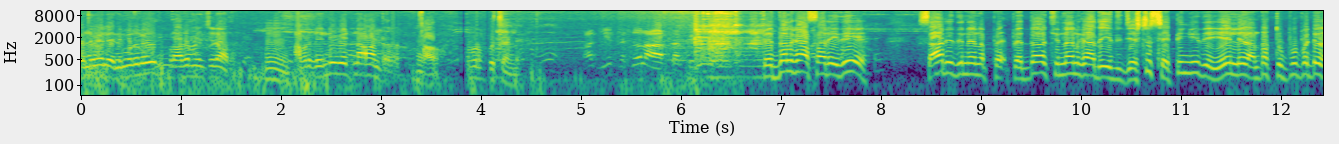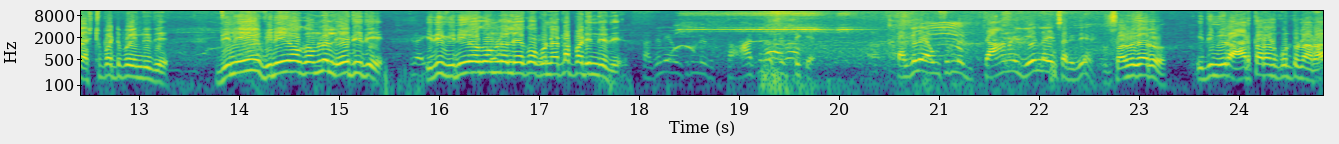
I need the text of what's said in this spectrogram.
రెండు వేల ఎనిమిదిలో ప్రారంభించినారు. అప్పుడు పెట్టినామంటారు. ఇప్పుడు కూర్చోండి. పెద్దలు కాదు సార్ ఇది. సార్ ఇది నేను పెద్ద చిన్నని కాదు ఇది జస్ట్ సెట్టింగ్ ఇది ఏం లేదు అంతా తుప్పు పట్టి రస్ట్ పట్టిపోయింది ఇది. దీని వినియోగంలో లేదు ఇది. ఇది వినియోగంలో లేకోకున్నట్ల పడింది ఇది. తగిలే అవసరం లేదు తాకిన తగిలే అవసరం లేదు చాలా ఏం లైన్ సార్ ఇది. స్వామి గారు ఇది మీరు ఆడతారనుకుంటున్నారా?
